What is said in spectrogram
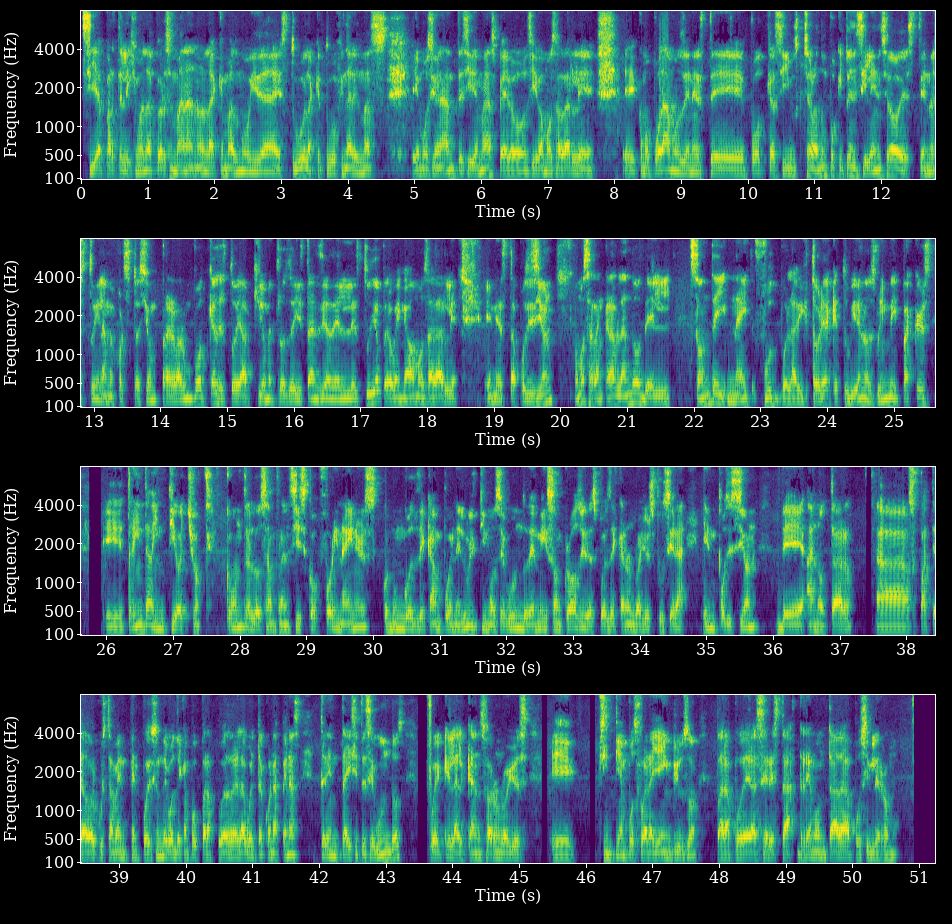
Sí, aparte elegimos la peor semana, ¿no? La que más movida estuvo, la que tuvo finales más emocionantes y demás, pero sí vamos a darle eh, como podamos en este podcast. Si me escuchan hablando un poquito en silencio, este, no estoy en la mejor situación para grabar un podcast, estoy a kilómetros de distancia del estudio, pero venga, vamos a darle en esta posición. Vamos a arrancar hablando del Sunday Night Football, la victoria que tuvieron los Green Bay Packers 30-28 eh, contra los San Francisco 49ers con un gol de campo en el último segundo de Mason Crosby después de que Aaron Rodgers pusiera en posición de anotar a su pateador justamente en posición de gol de campo para poder darle la vuelta con apenas 37 segundos fue que le alcanzó Aaron Rodgers eh, sin tiempos fuera ya incluso para poder hacer esta remontada posible Romo.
